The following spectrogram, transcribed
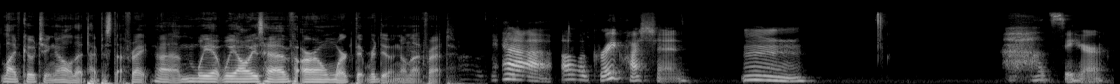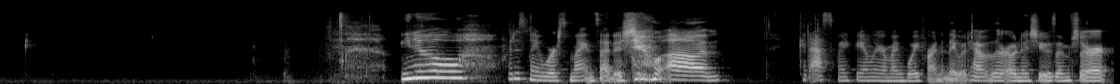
life coaching, all that type of stuff, right? Um, we we always have our own work that we're doing on that front. Yeah. Oh, great question. Hmm. Let's see here. You know, what is my worst mindset issue? Um, could ask my family or my boyfriend, and they would have their own issues, I'm sure.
